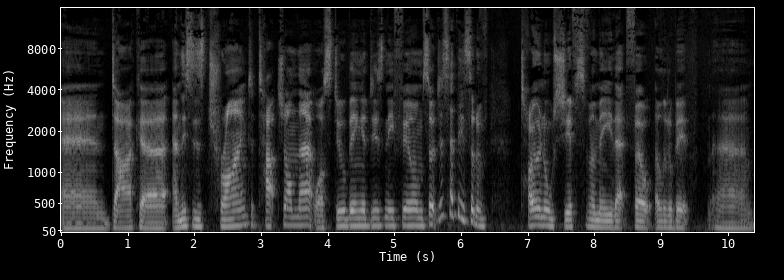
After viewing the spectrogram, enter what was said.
and darker, and this is trying to touch on that while still being a Disney film. So it just had these sort of tonal shifts for me that felt a little bit. Um,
